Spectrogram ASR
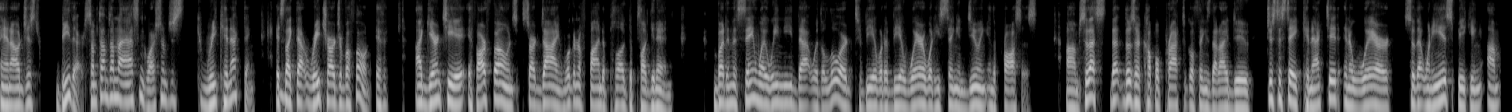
and I'll just be there. Sometimes I'm not asking questions; I'm just reconnecting. It's mm. like that recharge of a phone. If I guarantee you, if our phones start dying, we're going to find a plug to plug it in. But in the same way, we need that with the Lord to be able to be aware of what He's saying and doing in the process. Um, so that's that. Those are a couple practical things that I do just to stay connected and aware, so that when He is speaking, I'm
